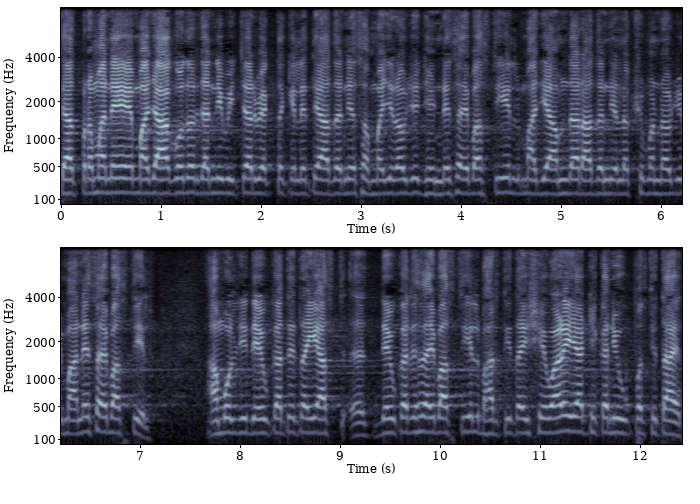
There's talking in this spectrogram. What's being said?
त्याचप्रमाणे माझ्या अगोदर ज्यांनी विचार व्यक्त केले ते आदरणीय संभाजीरावजी झेंडेसाहेब असतील माझे आमदार आदरणीय लक्ष्मणरावजी मानेसाहेब असतील अमोलजी देवकातेताई अस देवकातेसाहेब असतील भारतीताई शेवाळे या ठिकाणी उपस्थित आहेत.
